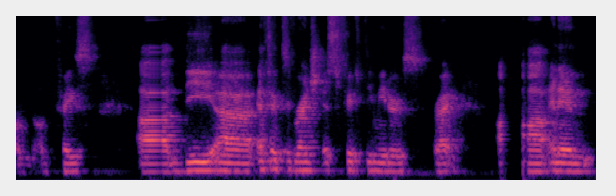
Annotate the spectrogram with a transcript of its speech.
on the face. Uh, the uh, effective range is 50 meters, right? Uh, and then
